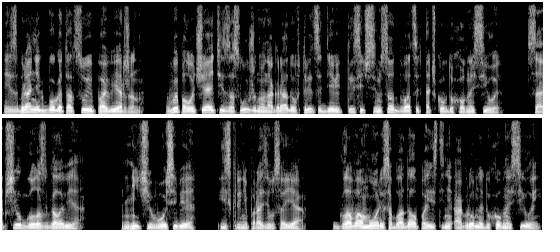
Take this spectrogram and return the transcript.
Избранник бога Тацуи повержен. Вы получаете заслуженную награду в 39 720 очков духовной силы», — сообщил голос в голове. «Ничего себе!» — искренне поразился я. Глава Морис обладал поистине огромной духовной силой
